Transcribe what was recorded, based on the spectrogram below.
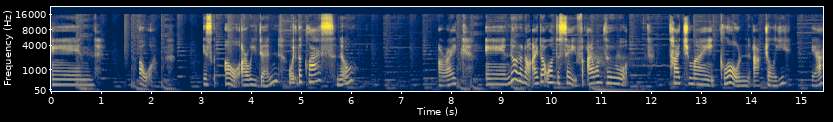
And oh, is oh, are we done with the class? No. Alright. And no, no, no. I don't want to save. I want to touch my clone. Actually, yeah.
